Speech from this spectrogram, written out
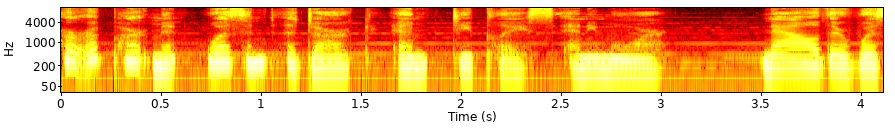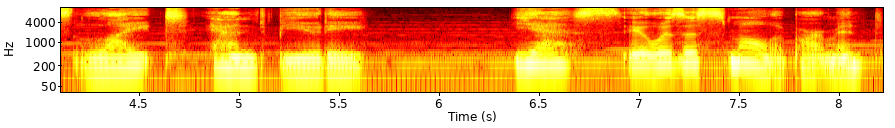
Her apartment wasn't a dark, empty place anymore. Now there was light and beauty. Yes, it was a small apartment,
